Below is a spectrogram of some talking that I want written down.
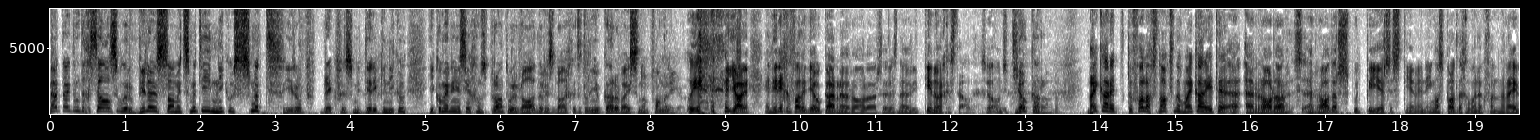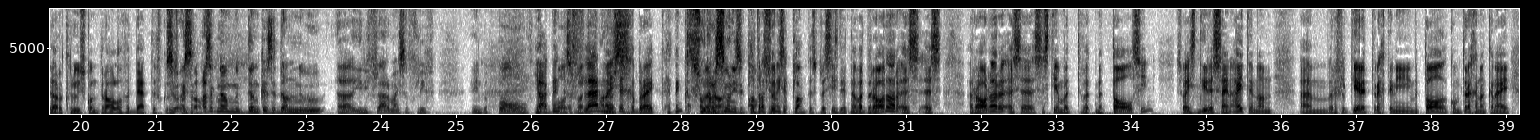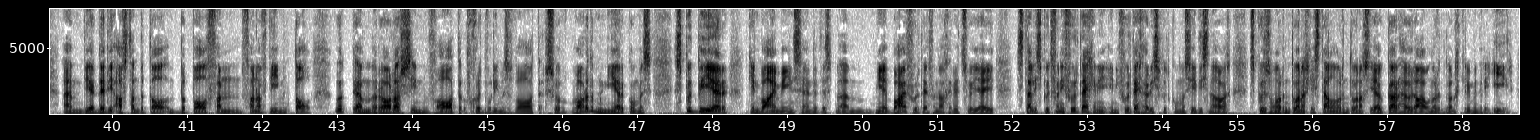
Nou tyd om te gesels oor wiele saam met Smitty Nico Smit hier op Breakfast met Derek en Nico. Hier kom hier en jy sê ons praat oor radar. Is daai goed wat hulle in jou kar wys en dan vang hulle jou? O ja, in hierdie geval het jou kar nou radar, so dis nou die teenoorgestelde. So ons het jou kar radar. My kar het toevallig snaaks nog my kar het 'n radar 'n radar spoedbeheerstelsel. In Engels praat hulle gewoonlik van radar cruise control of adaptive cruise so control. As ek nou moet dink is dit dan hoe uh hierdie vlermuise vlieg en bepaal Ja, ek dink vlermuise gebruik, ek dink so ultrasoniese klank. Ultrasoniese ja. klank, dis presies dit. Nou wat radar is is radar is 'n stelsel wat wat metaal sien. So hy mhm. stuur 'n sein uit en dan ehm um, reflekteer dit terug in die metaal, kom terug en dan kan hy ehm um, deur dit die afstand betaal bepaal van vanaf die metaal. Ook ehm um, radar sien water of groot volumes water. So waar dit op neerkom is spoedbeheer ken baie mense en dit is ehm um, baie voertuie vandag het dit. So jy stel die spoed van die voertuig en die, en die voertuig hou die spoed. Kom ons sê die snelweg spoed is 120, jy stel 120, so jou kar hou daai 120 km/h.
